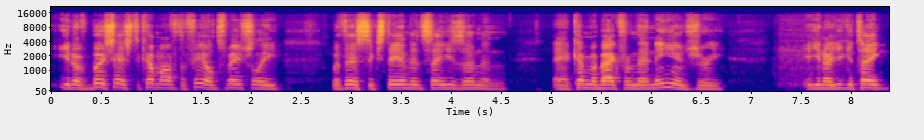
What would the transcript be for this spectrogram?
you know, if Bush has to come off the field, especially with this extended season and and coming back from that knee injury, you know, you could take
